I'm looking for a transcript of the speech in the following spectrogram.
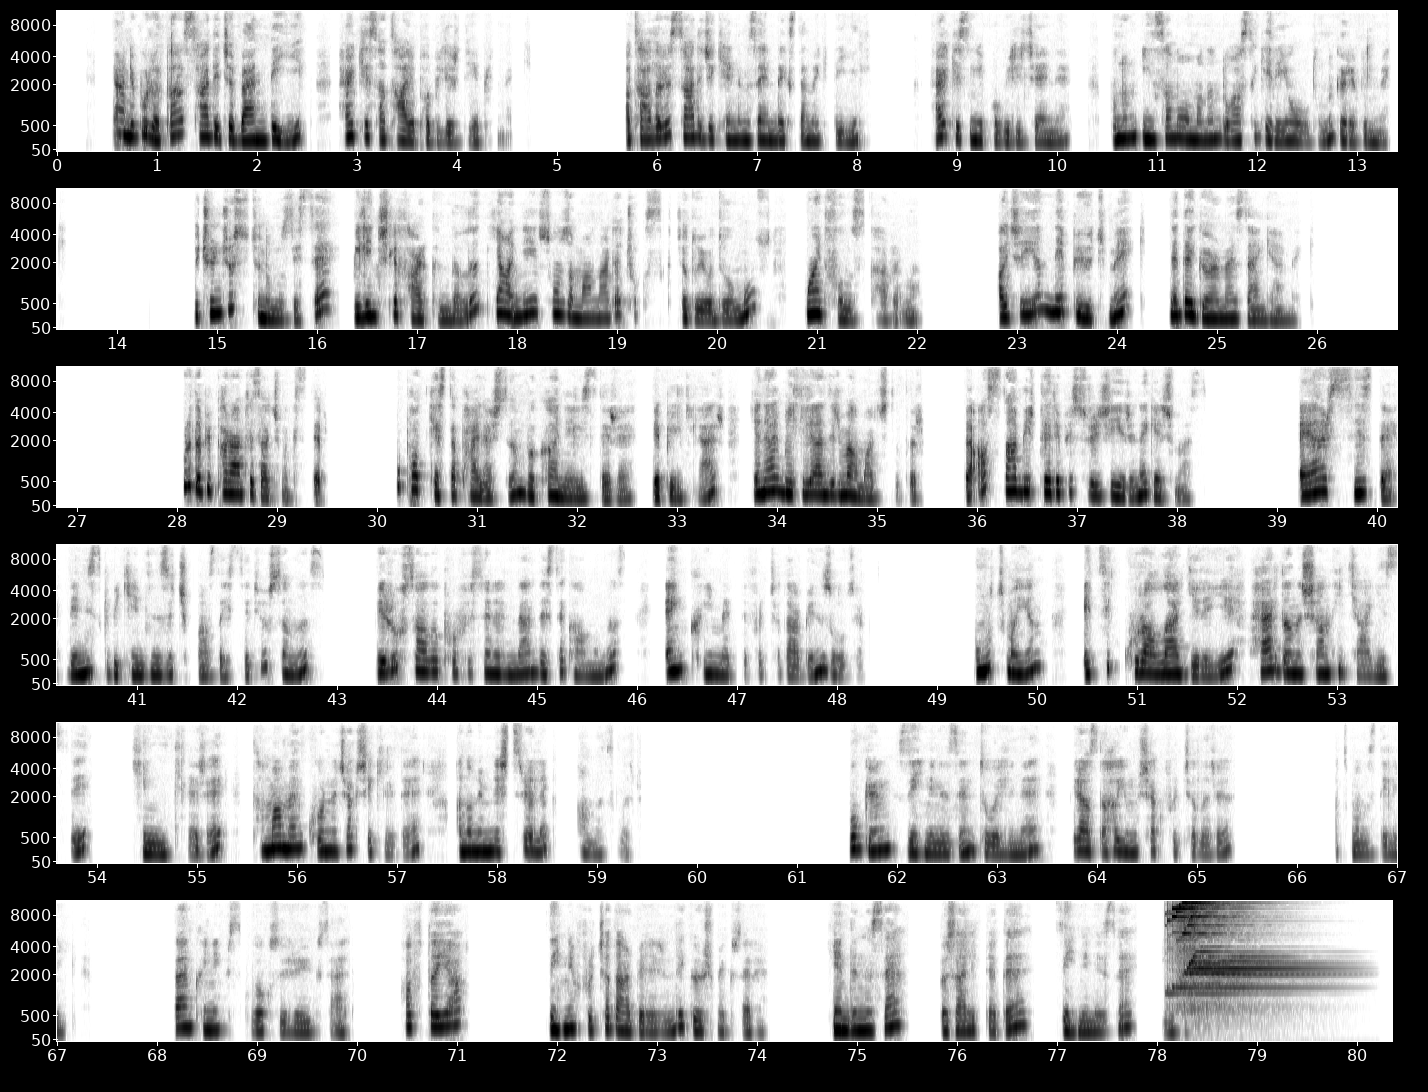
Yani burada sadece ben değil, herkes hata yapabilir diyebilmek. Hataları sadece kendimize endekslemek değil, herkesin yapabileceğini, bunun insan olmanın doğası gereği olduğunu görebilmek. Üçüncü sütunumuz ise bilinçli farkındalık yani son zamanlarda çok sıkça duyduğumuz mindfulness kavramı. Acıyı ne büyütmek ne de görmezden gelmek. Burada bir parantez açmak isterim. Podcast'te paylaştığım vaka analizleri ve bilgiler genel bilgilendirme amaçlıdır ve asla bir terapi süreci yerine geçmez. Eğer siz de deniz gibi kendinizi çıkmazda hissediyorsanız bir ruh sağlığı profesyonelinden destek almanız en kıymetli fırça darbeniz olacaktır. Unutmayın etik kurallar gereği her danışan hikayesi, kimlikleri tamamen korunacak şekilde anonimleştirerek anlatılır. Bugün zihninizin tuvaline biraz daha yumuşak fırçaları atmanız dileğiyle. Ben klinik psikolog Zühre Yüksel. Haftaya zihnin fırça darbelerinde görüşmek üzere. Kendinize özellikle de zihninize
